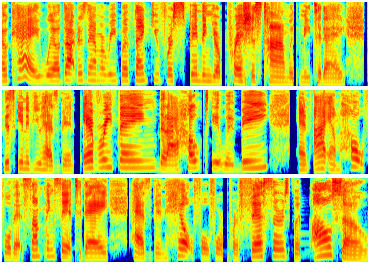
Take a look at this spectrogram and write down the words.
Okay, well, Dr. Zamarripa, thank you for spending your precious time with me today. This interview has been everything that I hoped it would be, and I am hopeful that something said today has been helpful for professors, but also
